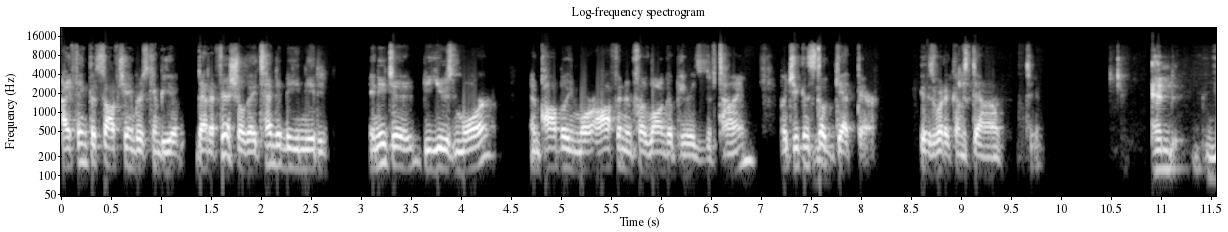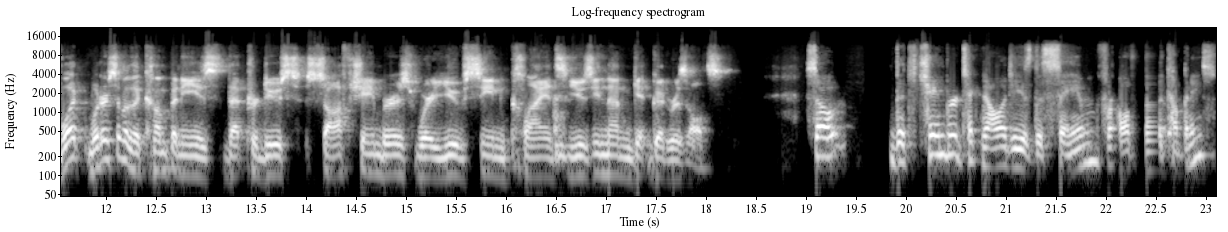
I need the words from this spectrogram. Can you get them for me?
I think the soft chambers can be beneficial. They tend to be needed, they need to be used more and probably more often and for longer periods of time, but you can still get there, is what it comes down to. And what what are some of the companies that produce soft chambers where you've seen clients using them get good results? So the chamber technology is the same for all the companies.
